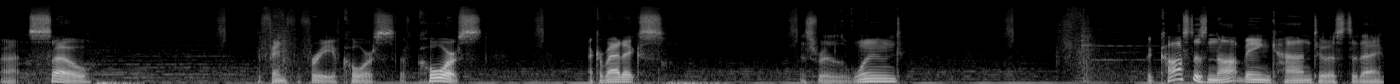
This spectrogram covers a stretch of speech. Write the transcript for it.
Alright, so... Defend for free, of course. Of course! Acrobatics. That's for the wound. The cost is not being kind to us today.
